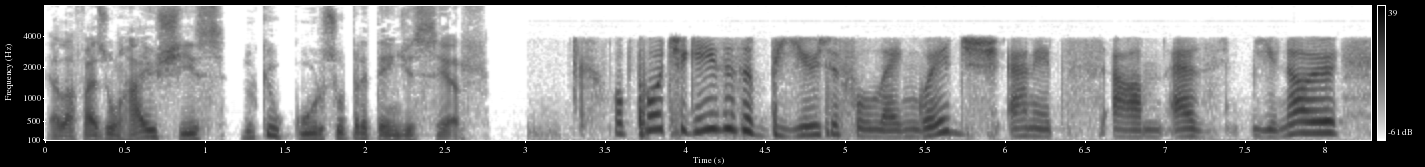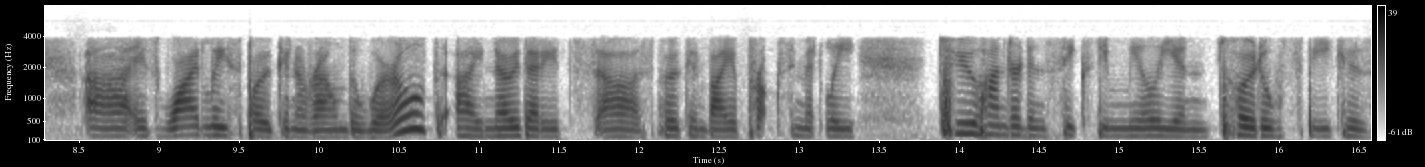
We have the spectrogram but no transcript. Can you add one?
Ela faz um raio-x do que o curso pretende ser. Well, Portuguese is a beautiful language, and it's, um, as you know, uh, is widely spoken around the world. I know that it's uh, spoken by approximately 260 million total speakers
